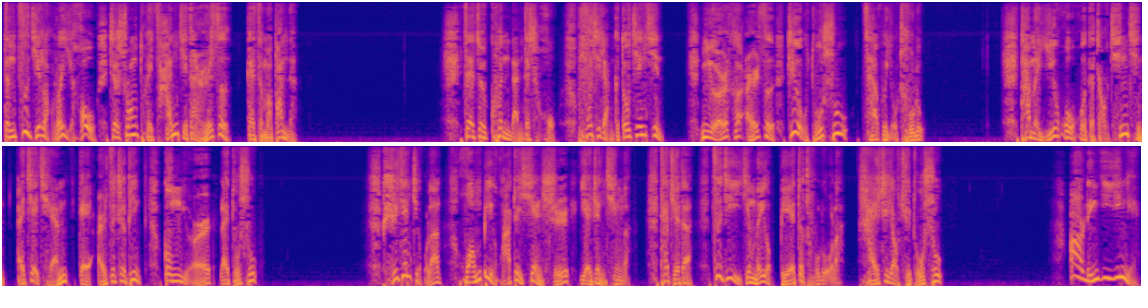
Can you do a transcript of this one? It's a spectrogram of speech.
等自己老了以后，这双腿残疾的儿子该怎么办呢？在最困难的时候，夫妻两个都坚信，女儿和儿子只有读书才会有出路。他们一户户的找亲戚来借钱给儿子治病，供女儿来读书。时间久了，黄碧华对现实也认清了，他觉得自己已经没有别的出路了，还是要去读书。二零一一年，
